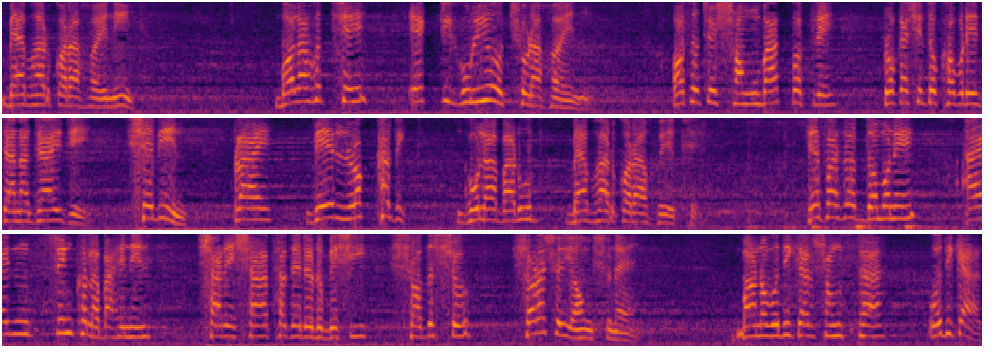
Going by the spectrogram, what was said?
ব্যবহার করা হয়নি। বলা হচ্ছে একটি গুলিও ছোড়া হয়নি। অথচ সংবাদপত্রে প্রকাশিত খবরে জানা যায় যে সেদিন প্রায় দেড় লক্ষাধিক গোলা বারুদ ব্যবহার করা হয়েছে। হেফাজত দমনে আইন শৃঙ্খলা বাহিনীর সাড়ে সাত হাজারেরও বেশি সদস্য সরাসরি অংশ নেয়। মানবাধিকার সংস্থা অধিকার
